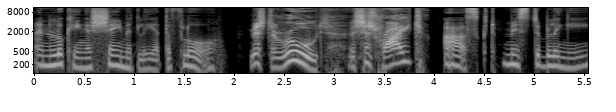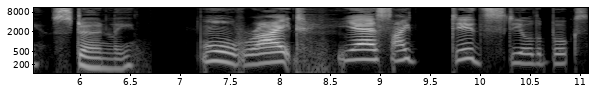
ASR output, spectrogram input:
and looking ashamedly at the floor. Mr. Rude, is this right? Asked Mr. Blingy sternly. All right. Yes, I did steal the books.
